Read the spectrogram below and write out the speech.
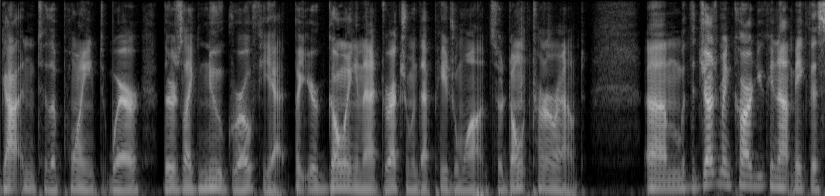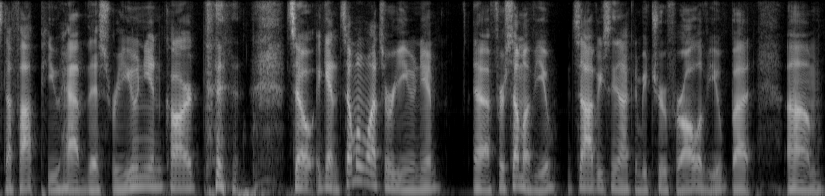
gotten to the point where there's like new growth yet, but you're going in that direction with that page wands. So don't turn around. Um, with the judgment card, you cannot make this stuff up. You have this reunion card. so again, someone wants a reunion. Uh, for some of you, it's obviously not going to be true for all of you, but um,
